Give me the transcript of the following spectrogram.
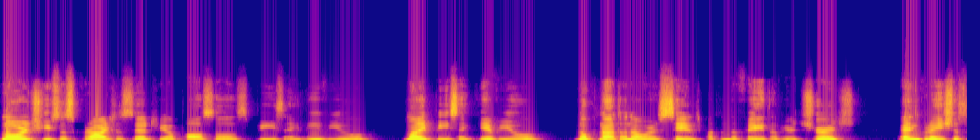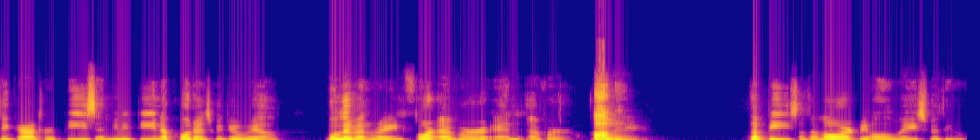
Lord Jesus Christ, who said to your apostles, Peace I leave you, my peace I give you. Look not on our sins, but on the faith of your church, and graciously grant her peace and unity in accordance with your will, who live and reign forever and ever. Amen. The peace of the Lord be always with you.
